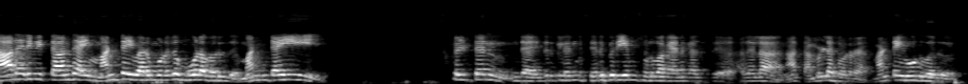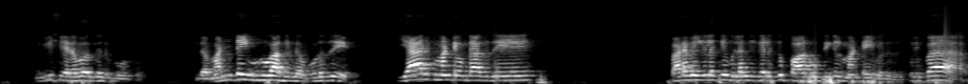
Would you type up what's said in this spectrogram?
நாலறிவை தாண்டு ஐ மண்டை வரும் பொழுது மூளை வருது. மண்டை ஸ்கில்டன் இந்த இதற்குலேருந்து என்ன செருபெரியம் சொல்லுவாங்க. எனக்கு அது அதெல்லாம் நான் தமிழில் சொல்கிறேன் மண்டை ஓடு வருது இங்கிலீஷில் என்னவோ இருந்துட்டு போட்டு. இந்த மண்டை உருவாகின்ற பொழுது யாருக்கு மண்டை உண்டாகுது? பறவைகளுக்கு விலங்குகளுக்கு பாலூட்டிகள் மண்டை வருது. குறிப்பாக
